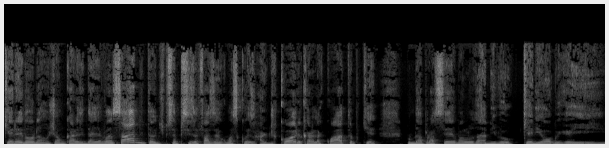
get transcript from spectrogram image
querendo ou não, já é um cara de idade avançada, então tipo, você precisa fazer algumas coisas hardcore, o cara é 4, porque não dá pra ser uma luta a nível Kenny Omega e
